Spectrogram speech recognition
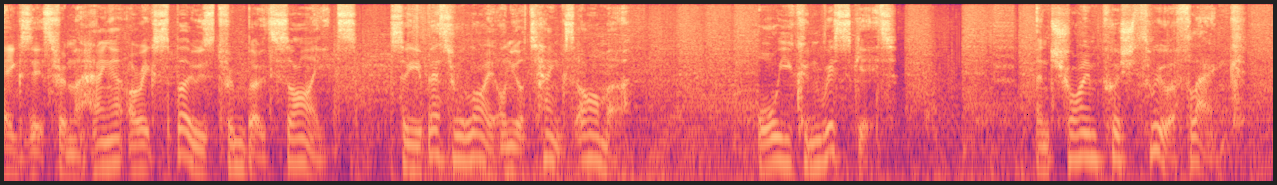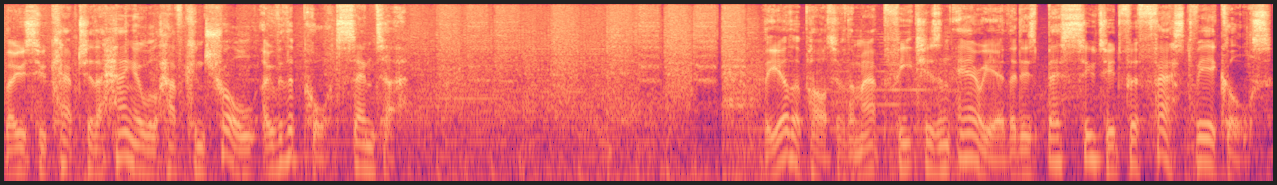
Exits from the hangar are exposed from both sides, so you better rely on your tank's armour. Or you can risk it and try and push through a flank. Those who capture the hangar will have control over the port centre. The other part of the map features an area that is best suited for fast vehicles.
